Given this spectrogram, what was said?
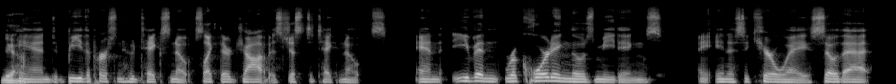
yeah. and be the person who takes notes. Like their job is just to take notes and even recording those meetings in a secure way so that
